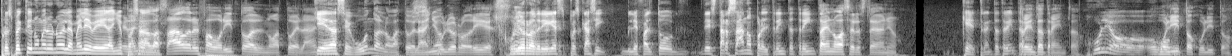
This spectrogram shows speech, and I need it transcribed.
Prospecto número uno de la MLB el año el pasado. año pasado era el favorito al novato del año. Queda segundo al novato del año. Julio, Julio Rodríguez. Rodríguez, pues casi le faltó de estar sano para el 30-30. También lo va a hacer este año. ¿Qué? ¿30-30? 30-30. Julio o Bobby? Julito, Julito.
